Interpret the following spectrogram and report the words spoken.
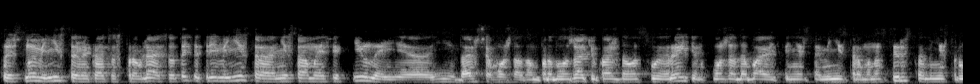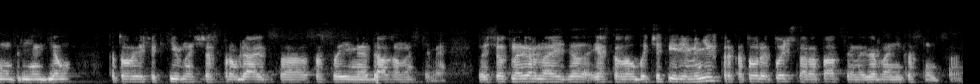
То есть, ну, министры, мне кажется, справляются. Вот эти три министра, они самые эффективные, и дальше можно там продолжать. У каждого свой рейтинг. Можно добавить, конечно, министра монастырского, министра внутренних дел, которые эффективно сейчас справляются со своими обязанностями. То есть вот, наверное, я сказал бы четыре министра, которые точно ротации, наверное, не коснутся.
